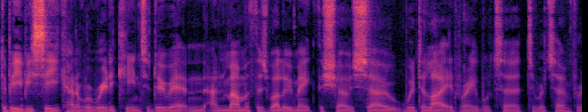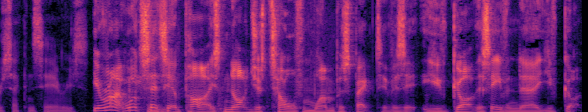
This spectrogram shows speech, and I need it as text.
the BBC kind of were really keen to do it, and, and Mammoth as well who make the show. So we're delighted we're able to to return for a second series. You're right. What sets it apart is not just told from one perspective, is it? You've got this even uh, you've got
